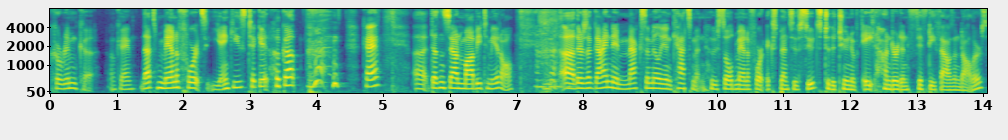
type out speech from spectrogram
Kirimca. Okay, that's Manafort's Yankees ticket hookup. okay, uh, doesn't sound mobby to me at all. Uh, there's a guy named Maximilian Katzman who sold Manafort expensive suits to the tune of eight hundred and fifty thousand dollars.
